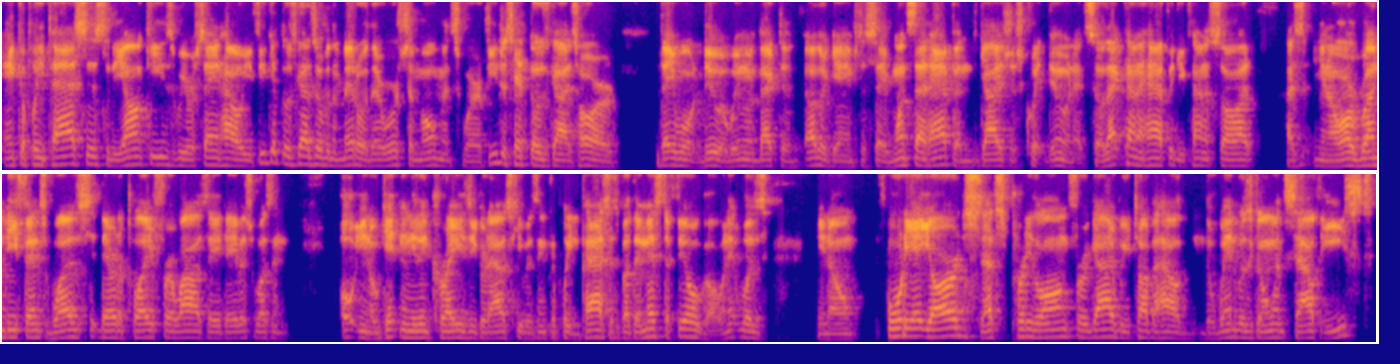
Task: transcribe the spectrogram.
incomplete passes to the Jankes. We were saying how if you get those guys over the middle, there were some moments where if you just hit those guys hard, they won't do it. We went back to other games to say once that happened, guys just quit doing it. So that kind of happened. You kind of saw it as you know, our run defense was there to play for a while. Isaiah Davis wasn't, oh, you know, getting anything crazy. Gronowski was incomplete passes, but they missed a field goal, and it was, you know, 48 yards. That's pretty long for a guy. We talk about how the wind was going southeast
